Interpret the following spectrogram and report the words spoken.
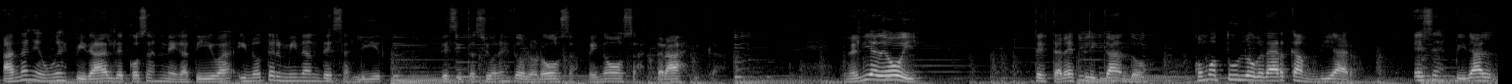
andan en un espiral de cosas negativas y no terminan de salir de situaciones dolorosas, penosas, trágicas. En el día de hoy te estaré explicando cómo tú lograr cambiar esa espiral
